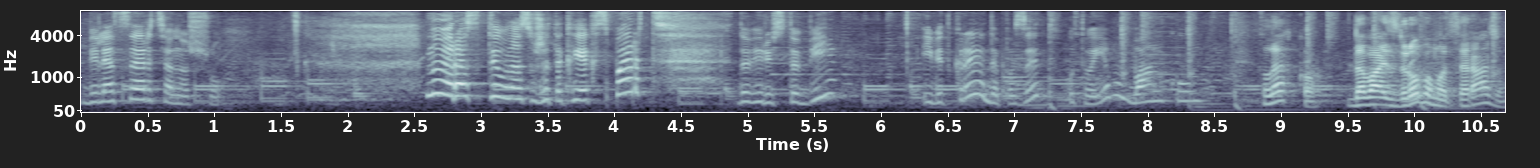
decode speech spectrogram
Біля серця ношу. Ну і раз ти у нас вже такий експерт, довірюсь тобі і відкрию депозит у твоєму банку. Легко. Давай зробимо це разом.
